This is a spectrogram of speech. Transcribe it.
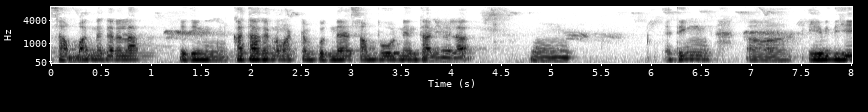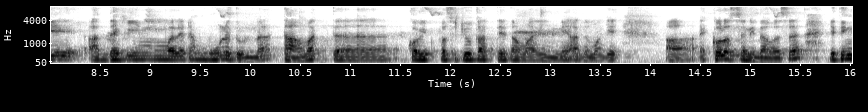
සම්බන්ධ කරලා ඉතින් කතා කරන මට්ටමකුත් නෑ සම්පූර්ණයෙන් තනි වෙලා. ඉතින් ඒ විදිහේ අත්දැකීම් වලට මූුණ දුන්න තාමත් කොවිත් පොසිටිය් තත්ත්වය තමයි ඉන්නේ. අද මගේ එකොලොස්සනි දවස. ඉතිං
